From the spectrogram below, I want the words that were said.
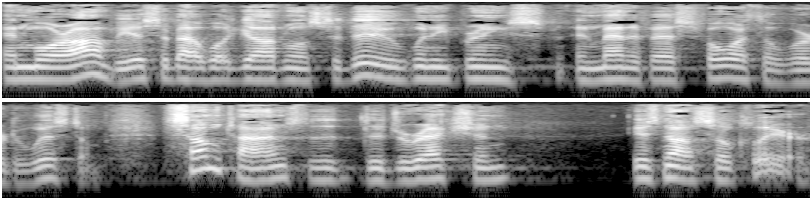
and more obvious about what God wants to do when He brings and manifests forth a word of wisdom. Sometimes the, the direction is not so clear.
